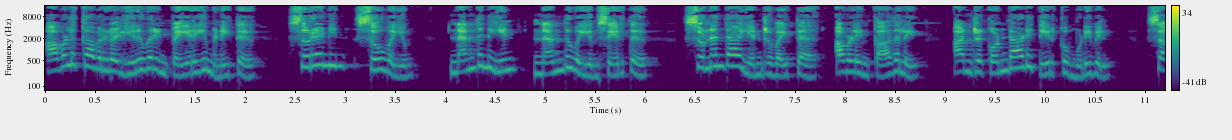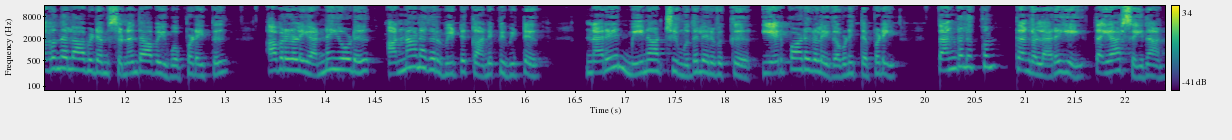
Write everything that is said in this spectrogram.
அவளுக்கு அவர்கள் இருவரின் பெயரையும் இணைத்து சுரேனின் சூவையும் நந்தினியின் நந்துவையும் சேர்த்து சுனந்தா என்று வைத்த அவளின் காதலை அன்று கொண்டாடி தீர்க்கும் முடிவில் சகுந்தலாவிடம் சுனந்தாவை ஒப்படைத்து அவர்களை அன்னையோடு அண்ணாநகர் வீட்டுக்கு அனுப்பிவிட்டு நரேன் மீனாட்சி முதலிரவுக்கு ஏற்பாடுகளை கவனித்தபடி தங்களுக்கும் தங்கள் அறையை தயார் செய்தான்.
